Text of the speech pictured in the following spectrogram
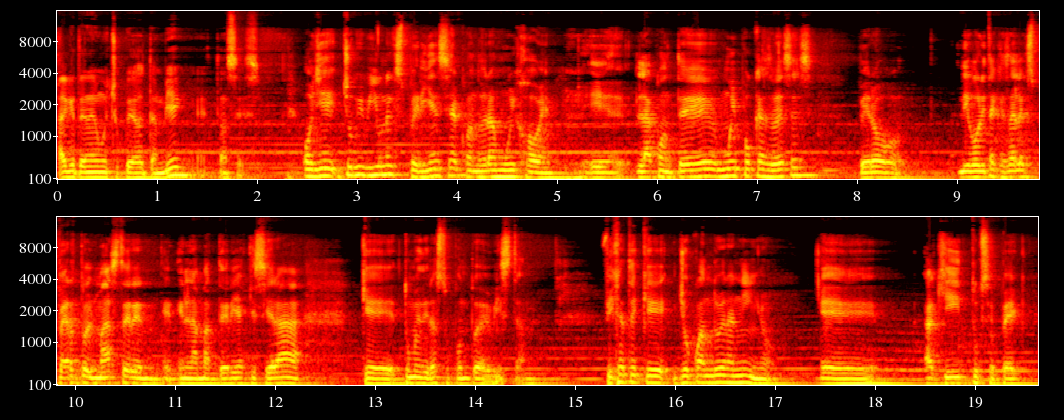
Hay que tener mucho cuidado también, entonces. Oye, yo viví una experiencia cuando era muy joven. Eh, la conté muy pocas veces, pero digo ahorita que sea el experto, el máster en, en, la materia, quisiera que tú me dieras tu punto de vista. Fíjate que yo cuando era niño, eh, aquí en Tuxtepec,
